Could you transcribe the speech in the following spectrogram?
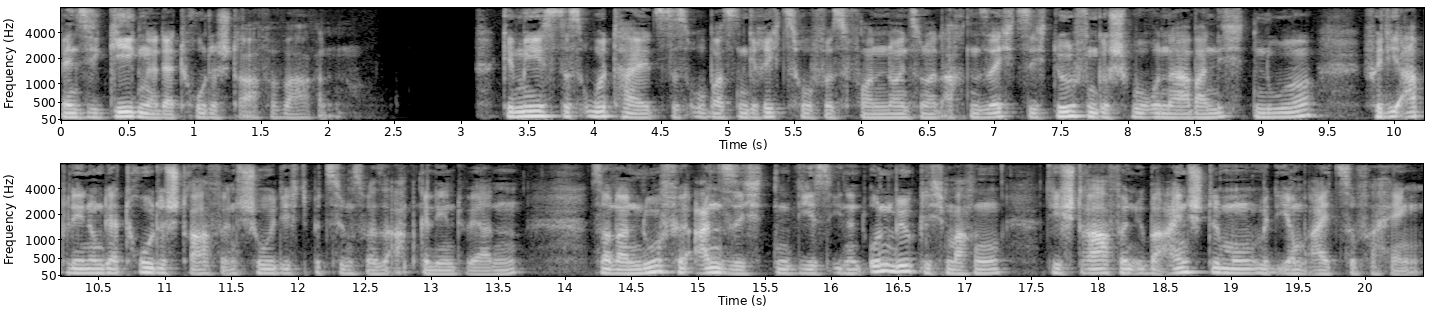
wenn sie Gegner der Todesstrafe waren. Gemäß des Urteils des Obersten Gerichtshofes von 1968 dürfen Geschworene aber nicht nur für die Ablehnung der Todesstrafe entschuldigt bzw. abgelehnt werden, sondern nur für Ansichten, die es ihnen unmöglich machen, die Strafe in Übereinstimmung mit ihrem Eid zu verhängen.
